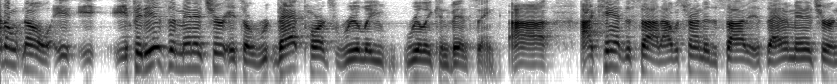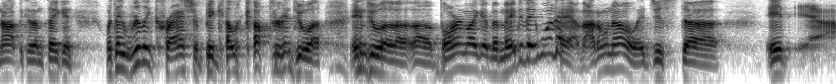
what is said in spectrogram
I don't know it, it, if it is a miniature. It's a that part's really really convincing. Uh, I can't decide. I was trying to decide is that a miniature or not because I'm thinking would they really crash a big helicopter into a into a, a barn like it? But maybe they would have. I don't know. It just uh, it.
